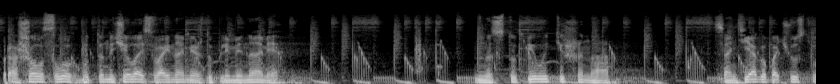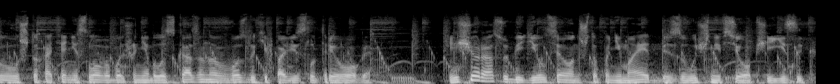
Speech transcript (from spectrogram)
Прошел слух, будто началась война между племенами. Наступила тишина. Сантьяго почувствовал, что хотя ни слова больше не было сказано, в воздухе повисла тревога. Еще раз убедился он, что понимает беззвучный всеобщий язык.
